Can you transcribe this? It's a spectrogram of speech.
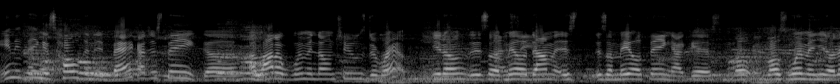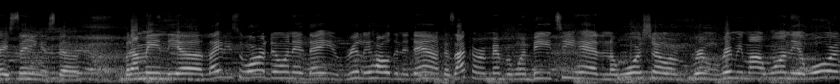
anything is holding it back. I just think uh, a lot of women don't choose to rap. You know, it's a male dominant. It's, it's a male thing, I guess. Mo- most women, you know, they sing and stuff. But I mean, the uh, ladies who are doing it, they really holding it down. Cause I can remember when BET had an award show and Rem- Remy Ma won the award.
